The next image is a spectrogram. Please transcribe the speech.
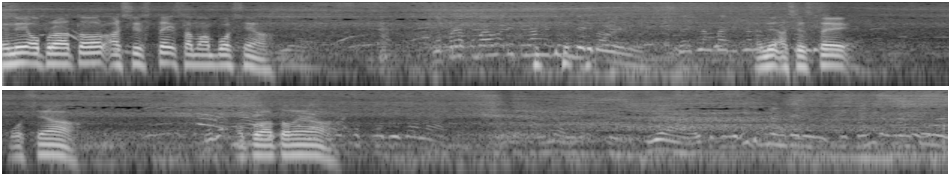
Ini operator, asisten sama bosnya. Ini asisten, bosnya, operatornya. Iya, itu itu bilang tadi pipanya nggak kurang turun.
